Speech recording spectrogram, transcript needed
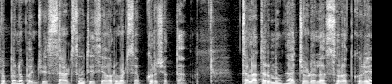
छप्पन्न पंचवीस साठ चौतीस यावर व्हॉट्सअप करू शकता. चला तर मग आजच्या व्हिडिओला सुरुवात करूया.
